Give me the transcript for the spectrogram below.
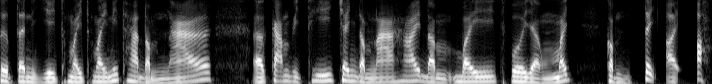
ទើបតែនិយាយថ្មីថ្មីនេះថាដំណើរកម្មវិធីចេញដំណើរឲ្យដើម្បីធ្វើយ៉ាងម៉េចកំតិចឲ្យអស់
